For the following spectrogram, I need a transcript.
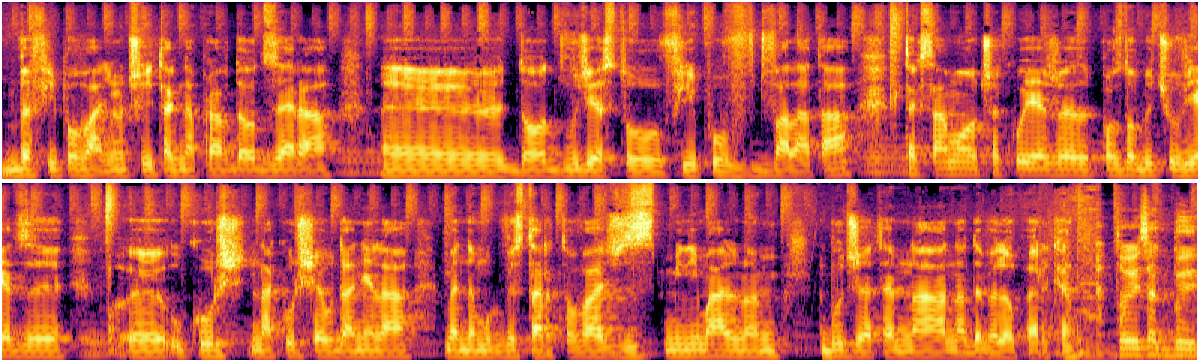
we flipowaniu, czyli tak naprawdę od zera e, do 20 flipów w dwa lata. Tak samo oczekuję, że po zdobyciu wiedzy u kurs, na kursie u Daniela będę mógł wystartować z minimalnym budżetem na, na deweloperkę. To jest jakby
